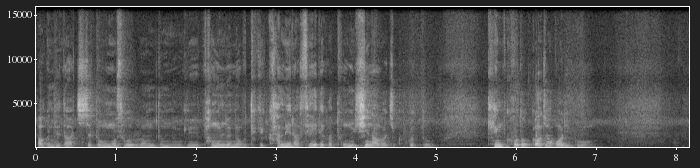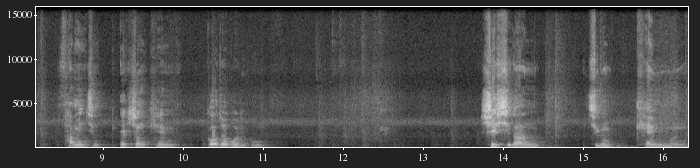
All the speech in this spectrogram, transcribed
아 근데 나 진짜 너무 소름 돋는 게 방금 전에 어떻게 카메라 세 대가 동시에 나가지고 그것도 캠코더 꺼져버리고 3인칭 액션캠 꺼져버리고 실시간 지금 캠은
